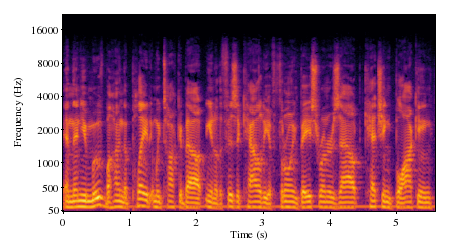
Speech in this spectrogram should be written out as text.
And then you move behind the plate, and we talk about you know the physicality of throwing base runners out, catching, blocking,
